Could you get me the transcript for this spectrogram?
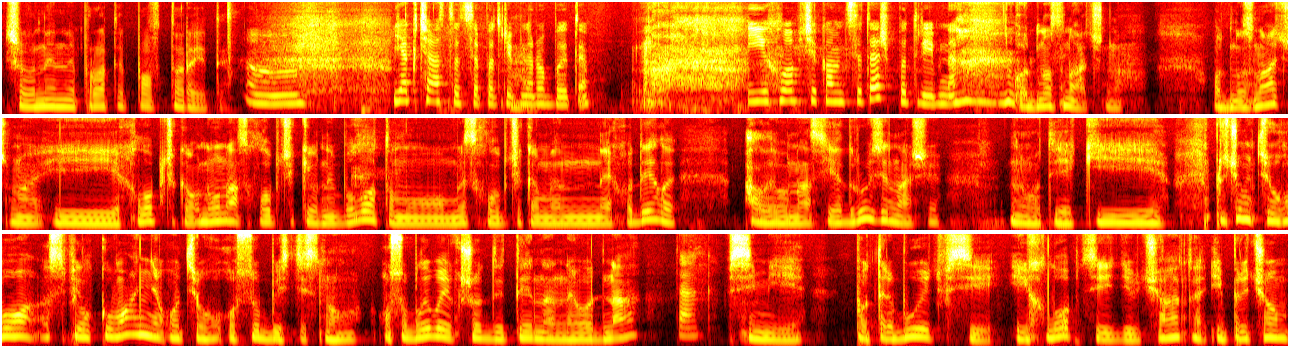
що вони не проти повторити. Як часто це потрібно робити? І хлопчикам це теж потрібно. Однозначно. Однозначно, і хлопчикам, ну у нас хлопчиків не було, тому ми з хлопчиками не ходили. Але у нас є друзі наші, от, які. Причому цього спілкування, оцього особистісного, особливо якщо дитина не одна Так. в сім'ї, потребують всі: і хлопці, і дівчата, і причому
